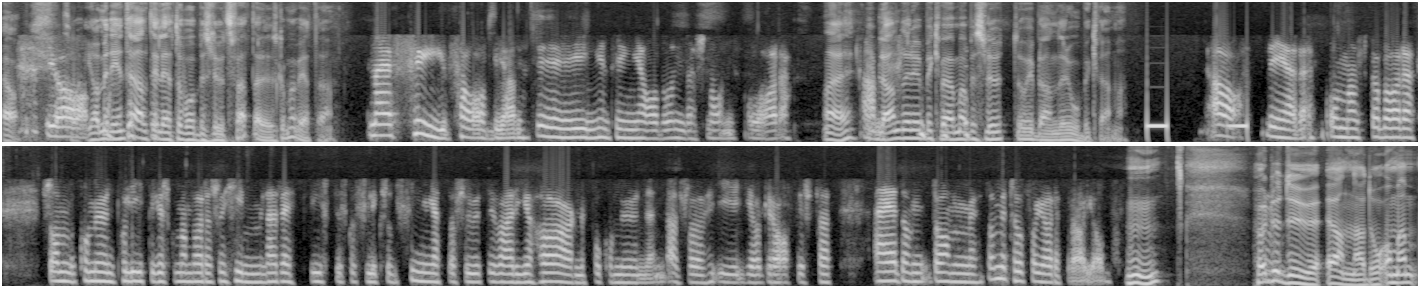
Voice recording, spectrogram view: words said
Ja. Ja. Så, ja, men det är inte alltid lätt att vara beslutsfattare, det ska man veta. Nej, fy Fabian. Det är ingenting jag avundas någon att vara. Nej, Alls. ibland är det bekväma beslut och ibland är det obekväma. Ja, det är det. Om man ska vara som kommunpolitiker ska man vara så himla rättvis. Det ska liksom smetas ut i varje hörn på kommunen, alltså i, geografiskt. Så att, nej, de, de, de är tuffa och gör ett bra jobb. Mm. Hörde du Anna, då, om, man,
